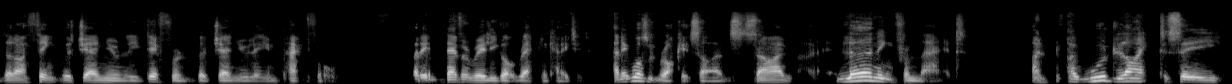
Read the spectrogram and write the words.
that I think was genuinely different but genuinely impactful. But it never really got replicated. And it wasn't rocket science. So I'm learning from that. I, I would like to see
